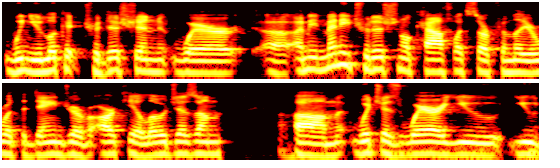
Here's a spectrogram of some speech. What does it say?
when you look at tradition, where uh, I mean, many traditional Catholics are familiar with the danger of archaeologism. Um, which is where you you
